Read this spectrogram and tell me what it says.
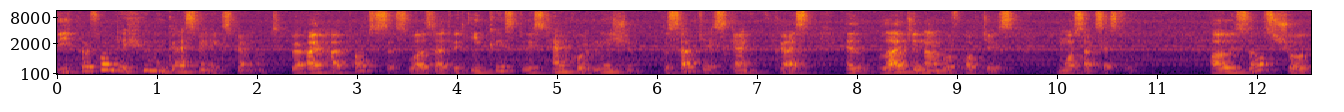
We performed a human grasping experiment where our hypothesis was that with increased wrist-hand coordination, the subjects can grasp a larger number of objects more successfully. Our results show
